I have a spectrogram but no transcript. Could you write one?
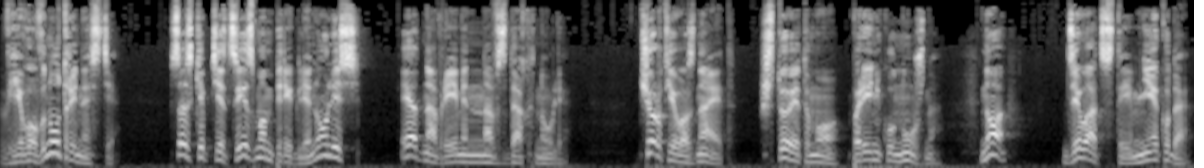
в его внутренности, со скептицизмом переглянулись и одновременно вздохнули. Черт его знает, что этому пареньку нужно. Но деваться-то им некуда.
